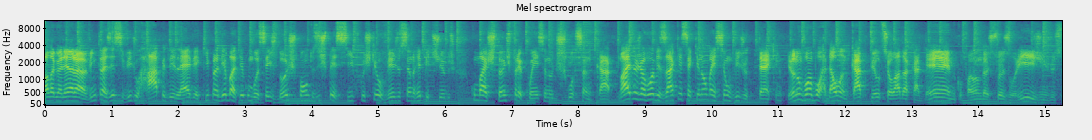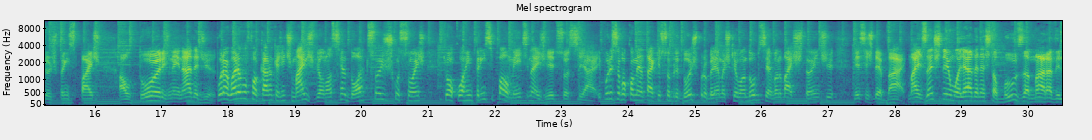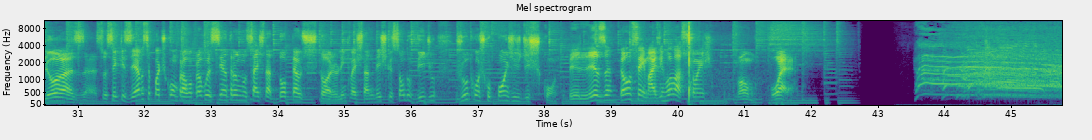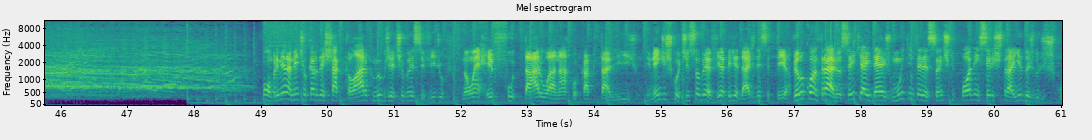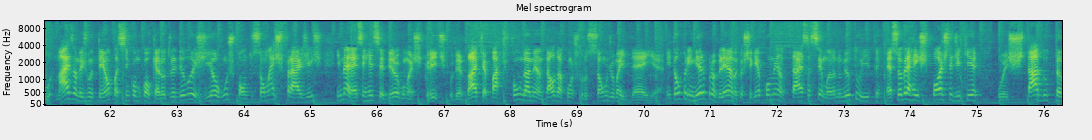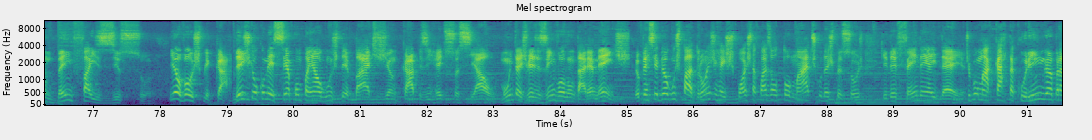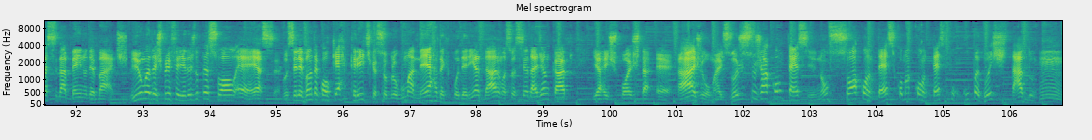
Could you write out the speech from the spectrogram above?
Fala galera, vim trazer esse vídeo rápido e leve aqui para debater com vocês dois pontos específicos que eu vejo sendo repetidos com bastante frequência no discurso ANCAP. Mas eu já vou avisar que esse aqui não vai ser um vídeo técnico. Eu não vou abordar o ANCAP pelo seu lado acadêmico, falando das suas origens, dos seus principais autores, nem nada disso. Por agora eu vou focar no que a gente mais vê ao nosso redor, que são as discussões que ocorrem principalmente nas redes sociais. E por isso eu vou comentar aqui sobre dois problemas que eu ando observando bastante nesses debates. Mas antes dê uma olhada nesta blusa blusa maravilhosa. Se você quiser, você pode comprar uma para você entrando no site da Doppel Store. O link vai estar na descrição do vídeo, junto com os cupons de desconto, beleza? Então, sem mais enrolações, vamos embora! Bom, primeiramente eu quero deixar claro que o meu objetivo nesse vídeo não é refutar o anarcocapitalismo e nem discutir sobre a viabilidade desse termo. Pelo contrário, eu sei que há ideias muito interessantes que podem ser extraídas do discurso, mas ao mesmo tempo, assim como qualquer outra ideologia, alguns pontos são mais frágeis e merecem receber algumas críticas. O debate é parte fundamental da construção de uma ideia. Então, o primeiro problema que eu cheguei a comentar essa semana no meu Twitter é sobre a resposta de que o Estado também faz isso. E eu vou explicar. Desde que eu comecei a acompanhar alguns debates de ANCAPs em rede social, muitas vezes involuntariamente, eu percebi alguns padrões de resposta quase automático das pessoas que defendem a ideia. Tipo uma carta coringa para se dar bem no debate. E uma das preferidas do pessoal é essa. Você levanta qualquer crítica sobre alguma merda que poderia dar uma sociedade ANCAP e a resposta é: Ah, João, mas hoje isso já acontece. Não só acontece, como acontece por culpa do Estado. Hum,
